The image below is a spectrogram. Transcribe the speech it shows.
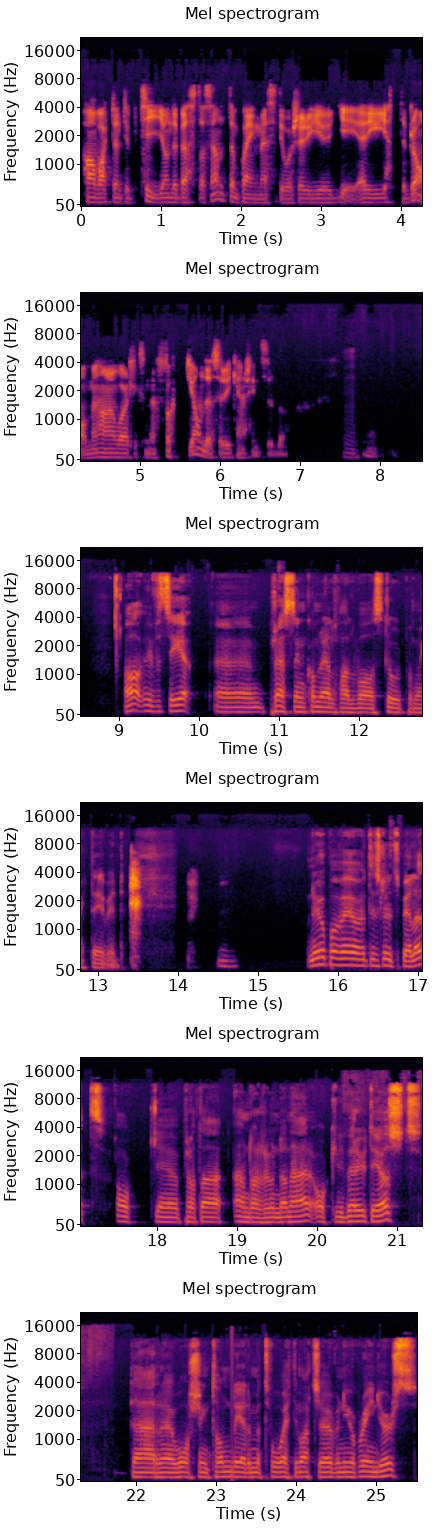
har han varit den typ tionde bästa centern poängmässigt i år så är det ju, är det ju jättebra. Men har han varit liksom den fyrtionde så är det kanske inte så bra. Mm. Ja, vi får se. Uh, pressen kommer i alla fall vara stor på McDavid. Mm. Nu hoppar vi över till slutspelet och uh, pratar andra rundan här. Och vi börjar ute i öst. Där uh, Washington leder med 2-1 i matcher över New York Rangers.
